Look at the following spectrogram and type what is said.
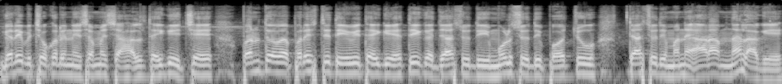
ગરીબ છોકરીની સમસ્યા હલ થઈ ગઈ છે, પરંતુ હવે પરિસ્થિતિ એવી થઈ ગઈ હતી કે જ્યાં સુધી મૂળ સુધી પહોંચું, ત્યાં સુધી મને આરામ ન લાગે.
